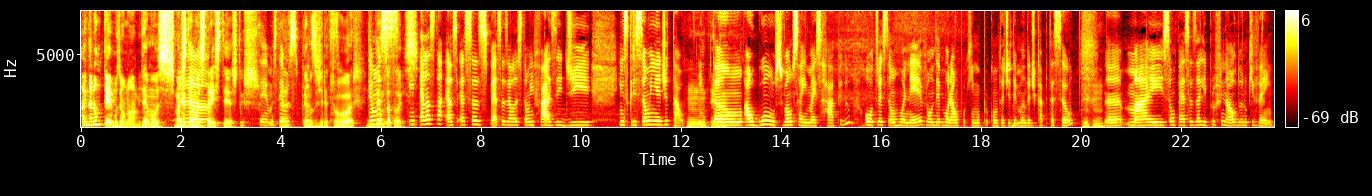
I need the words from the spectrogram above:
ainda não temos é o nome. temos, mas temos três textos. Temos, temos. Temos o diretor e temos atores. Elas tá, as- essas peças elas estão em fase de inscrição em edital. Hum, então, alguns vão sair mais rápido, outras são Rouanet, vão demorar um pouquinho por conta de demanda de captação, Uhum. né? mas são peças ali pro final do ano que vem,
